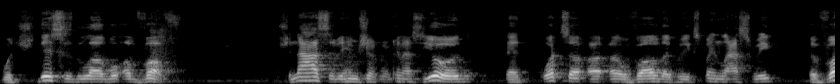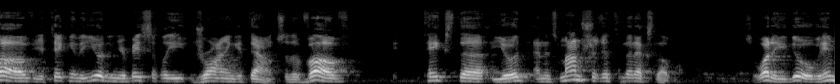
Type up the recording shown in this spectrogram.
which this is the level of Vav. That what's a, a, a Vav, like we explained last week? The Vav, you're taking the Yud and you're basically drawing it down. So the Vav takes the Yud and it's mamshach it to the next level. So what did he do? He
